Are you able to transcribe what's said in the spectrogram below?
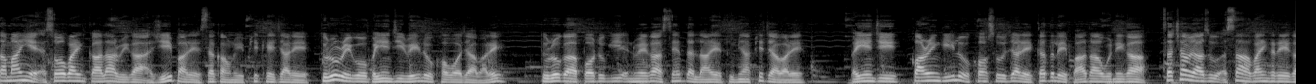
တမိုင်းရဲ့အစောပိုင်းကာလတွေကအရေးပါတဲ့ဇက်ကောင်တွေဖြစ်ခဲ့ကြတဲ့သူတို့တွေကိုဘယင်ကြီးတွေလို့ခေါ်ဝေါ်ကြပါတယ်။သူတို့ကပေါ်တူဂီအနွယ်ကဆင်းသက်လာတဲ့သူများဖြစ်ကြပါတယ်။ ဘယင်ကြီးပါရင်ဂီလို့ခေါ်ဆိုကြတဲ့ကက်သလစ်ဘာသာဝင်တွေက16ရာစုအစပိုင်းကတည်းက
